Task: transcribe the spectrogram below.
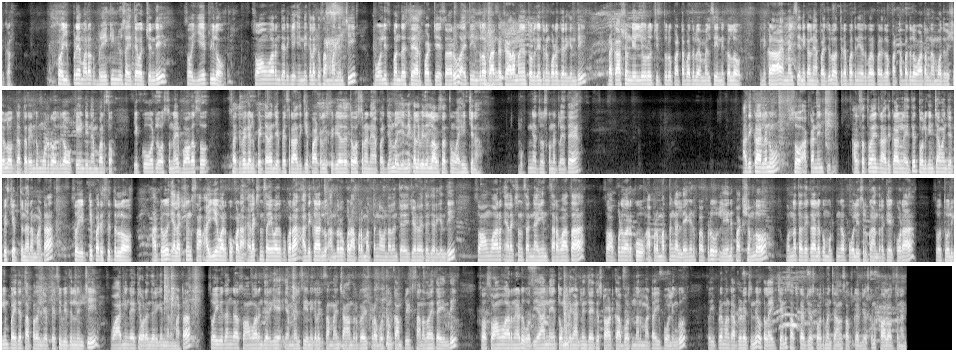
ఇక సో ఇప్పుడే మరొక బ్రేకింగ్ న్యూస్ అయితే వచ్చింది. సో ఏపీలో సోమవారం జరిగే ఎన్నికలకు సంబంధించి పోలీస్ బందోబస్తు ఏర్పాటు చేశారు. అయితే ఇందులో భాగంగా చాలామందిని తొలగించడం కూడా జరిగింది. ప్రకాశం నెల్లూరు చిత్తూరు పట్టభద్రులు ఎమ్మెల్సీ ఎన్నికల్లో ఇక్కడ ఎమ్మెల్సీ ఎన్నికల నేపథ్యంలో తిరుపతి నియోజకవర్గ పరిధిలో పట్టభద్రుల ఓటర్ల నమోదు విషయంలో గత రెండు మూడు రోజులుగా ఒకే ఇంటి నెంబర్తో ఎక్కువ ఓట్లు వస్తున్నాయి. బోగస్ సర్టిఫికెట్లు పెట్టారని చెప్పేసి రాజకీయ పార్టీలు ఫిర్యాదు అయితే వస్తున్న నేపథ్యంలో ఎన్నికల విధుల్లో అలసత్వం వహించిన ముఖ్యంగా చూసుకున్నట్లయితే అధికారులను సో అక్కడి నుంచి అలసత్వించిన అధికారులను అయితే తొలగించామని చెప్పేసి చెప్తున్నారన్నమాట. సో ఎట్టి పరిస్థితుల్లో అటు ఎలక్షన్స్ అయ్యే వరకు కూడా ఎలక్షన్స్ అయ్యే వరకు కూడా అధికారులు అందరూ కూడా అప్రమత్తంగా ఉండాలని తెలియజేయడం అయితే జరిగింది. సోమవారం ఎలక్షన్స్ అన్నీ అయిన తర్వాత సో అప్పటి వరకు అప్రమత్తంగా లేనిప్పుడు లేని పక్షంలో ఉన్నత అధికారులకు ముఖ్యంగా పోలీసులకు అందరికీ కూడా సో తొలగింపు అయితే తప్పదని చెప్పేసి విధుల నుంచి వార్నింగ్ అయితే ఇవ్వడం జరిగిందనమాట సో ఈ విధంగా సోమవారం జరిగే ఎమ్మెల్సీ ఎన్నికలకు సంబంధించి ఆంధ్రప్రదేశ్ ప్రభుత్వం కంప్లీట్ సన్నద్ధం అయితే అయింది. సో సోమవారం నాడు ఉదయాన్నే తొమ్మిది గంటల నుంచి అయితే స్టార్ట్ కాబోతుందన్నమాట ఈ పోలింగు. సో ఇప్పుడే మనకు అప్డేట్ వచ్చింది. ఒక లైక్ చేయండి సబ్స్క్రైబ్ చేసుకోవద్దు మన ఛానల్ సబ్స్క్రైబ్ చేసుకుని ఫాలో అవుతున్నాను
